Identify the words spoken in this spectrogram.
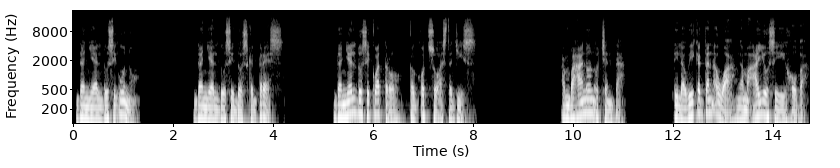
Daniel 12.1 Daniel 12.2 kag 3 Daniel 12.4 kag 8 hasta 10 Ambahanon 80 Tilawi kag tanawa nga maayo si Jehova.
